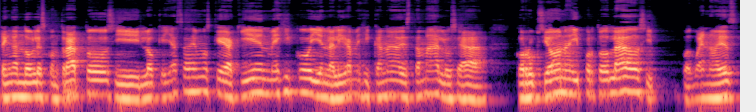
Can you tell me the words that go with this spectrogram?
tengan dobles contratos y lo que ya sabemos que aquí en México y en la Liga Mexicana está mal, o sea, corrupción ahí por todos lados y pues bueno, es,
